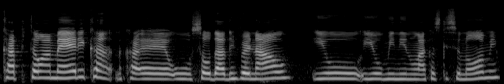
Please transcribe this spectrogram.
Capitão América, ca- é, o Soldado Invernal e o, e o menino lá que eu esqueci o nome.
